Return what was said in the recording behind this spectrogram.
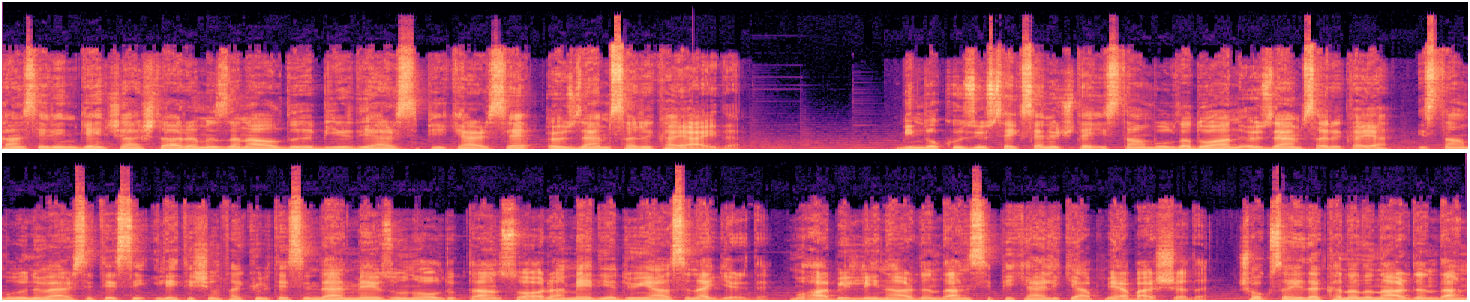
Kanserin genç yaşta aramızdan aldığı bir diğer spikerse Özlem Sarıkaya'ydı. 1983'te İstanbul'da doğan Özlem Sarıkaya, İstanbul Üniversitesi İletişim Fakültesinden mezun olduktan sonra medya dünyasına girdi. Muhabirliğin ardından spikerlik yapmaya başladı. Çok sayıda kanalın ardından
